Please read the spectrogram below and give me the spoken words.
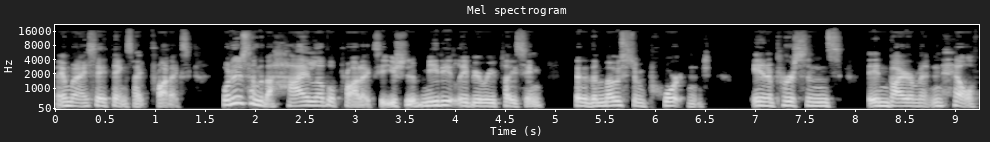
And when I say things like products, what are some of the high level products that you should immediately be replacing that are the most important in a person's environment and health?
